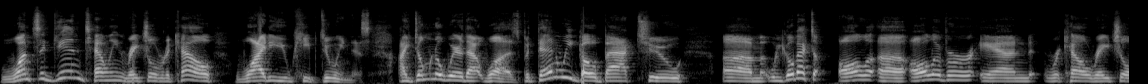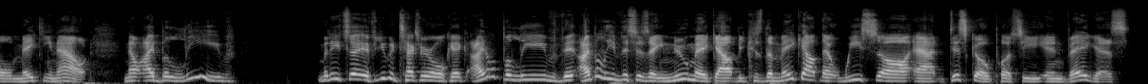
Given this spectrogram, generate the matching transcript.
once again telling Rachel Raquel why do you keep doing this I don't know where that was but then we go back to um, we go back to all uh, Oliver and Raquel Rachel making out. Now I believe Maritza, if you could text me real quick, I don't believe that. I believe this is a new makeout because the makeout that we saw at Disco Pussy in Vegas,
